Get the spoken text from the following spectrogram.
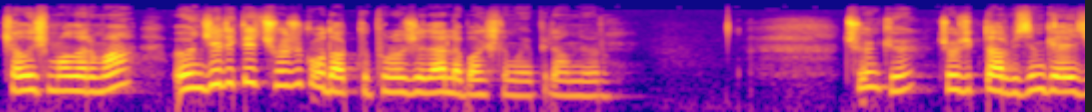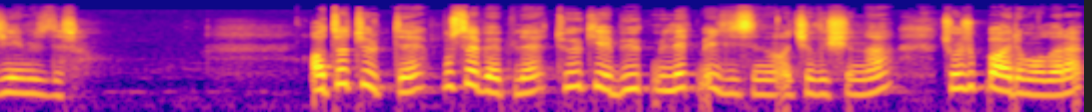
Çalışmalarıma öncelikle çocuk odaklı projelerle başlamayı planlıyorum. Çünkü çocuklar bizim geleceğimizdir. Atatürk de bu sebeple Türkiye Büyük Millet Meclisi'nin açılışını çocuk bayramı olarak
